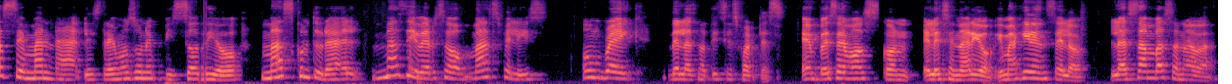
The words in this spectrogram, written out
Esta semana les traemos un episodio más cultural, más diverso, más feliz, un break de las noticias fuertes. Empecemos con el escenario, imagínenselo. La samba sonaba,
